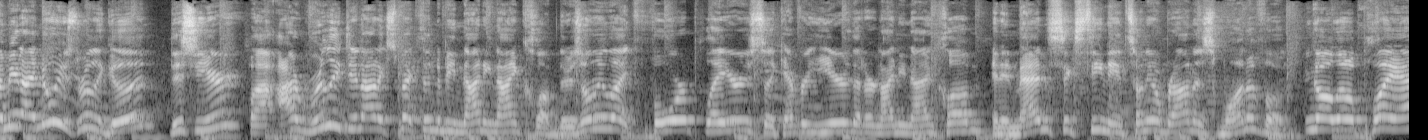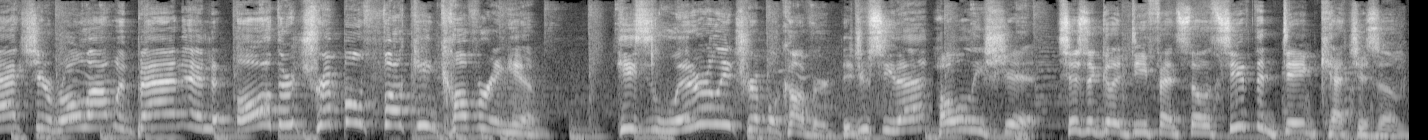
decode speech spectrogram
I mean, I knew he was really good this year, but I really did not expect him to be 99 club. There's only like four players like every year that are 99 club. And in Madden 16, Antonio Brown is one of them. You go a little play action, roll out with Ben, and oh, they're triple fucking covering him. He's literally triple covered. Did you see that? Holy shit. This is a good defense, though. Let's see if the dig catches him.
